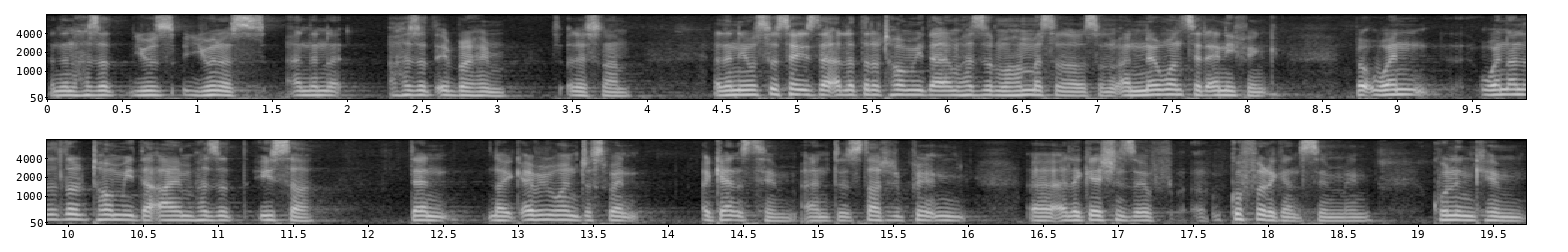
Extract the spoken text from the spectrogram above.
and then Hazrat Yunus, and then Hazrat Ibrahim, Islam. And then he also says that Allah Ta'ala told me that I'm Hazrat Muhammad, sallallahu alaihi wasallam, and no one said anything. But when, when Allah Ta'ala told me that I'm Hazrat Isa, then like everyone just went against him and started putting uh, allegations of kufr against him and calling him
